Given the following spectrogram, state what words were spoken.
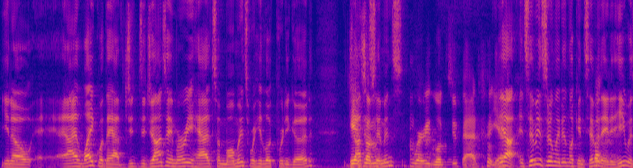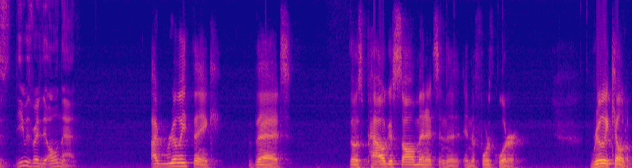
you know, and I like what they have. Dejounte Murray had some moments where he looked pretty good. Jonathan Simmons, where he looked too bad. yeah. yeah, and Simmons certainly didn't look intimidated. But he was he was ready to own that. I really think that those Pau Gasol minutes in the in the fourth quarter really killed him.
